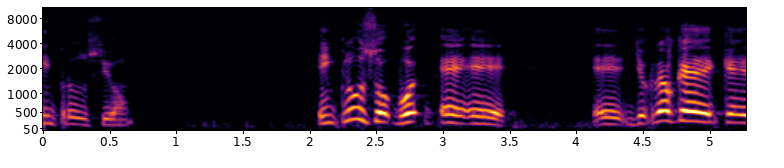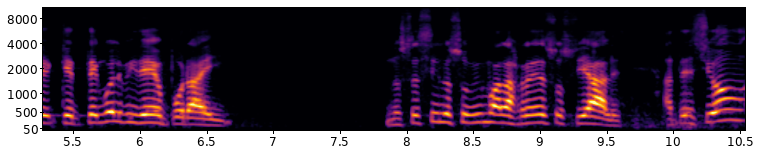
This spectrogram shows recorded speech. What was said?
en producción. Incluso, eh, eh, eh, yo creo que, tengo el video por ahí. No sé si lo subimos a las redes sociales. Atención,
